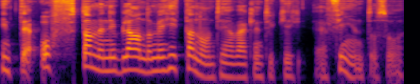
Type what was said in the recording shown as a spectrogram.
Inte ofta, men ibland om jag hittar någonting jag verkligen tycker är fint och så.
